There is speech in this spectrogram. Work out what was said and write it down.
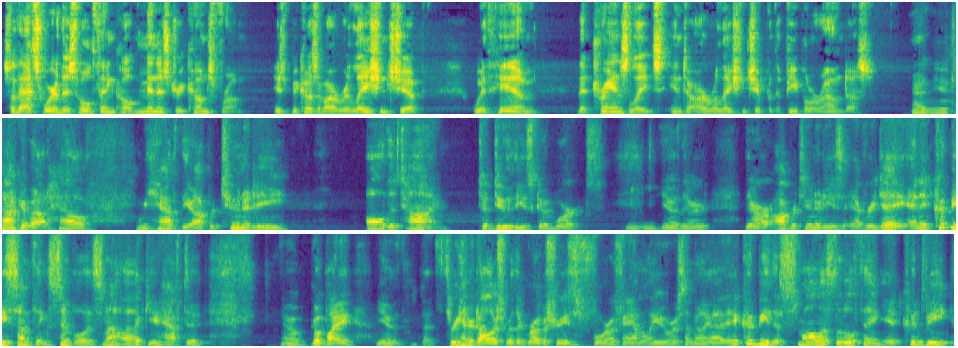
So that's where this whole thing called ministry comes from, is because of our relationship with Him that translates into our relationship with the people around us. And you talk about how we have the opportunity all the time to do these good works. Mm-hmm. You know, there there are opportunities every day, and it could be something simple. It's not like you have to, you know, go buy you know three hundred dollars worth of groceries for a family or something like that. It could be the smallest little thing. It could be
